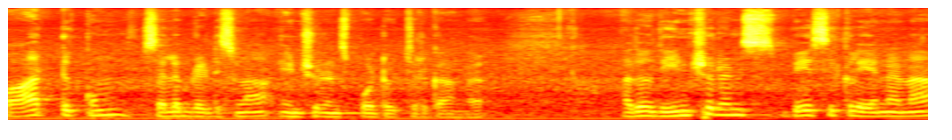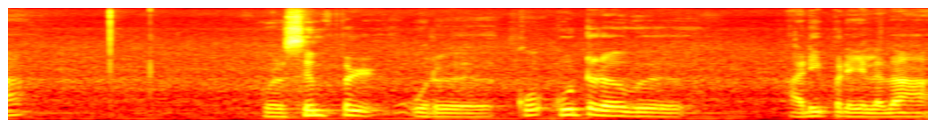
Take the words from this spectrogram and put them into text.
பார்ட்டுக்கும் செலிப்ரிட்டிஸ்லாம் இன்சூரன்ஸ் போட்டு வச்சுருக்காங்க. அதாவது இன்சூரன்ஸ் பேசிக்கலி என்னென்னா ஒரு சிம்பிள் ஒரு கூட்டுறவு அடிப்படையில் தான்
